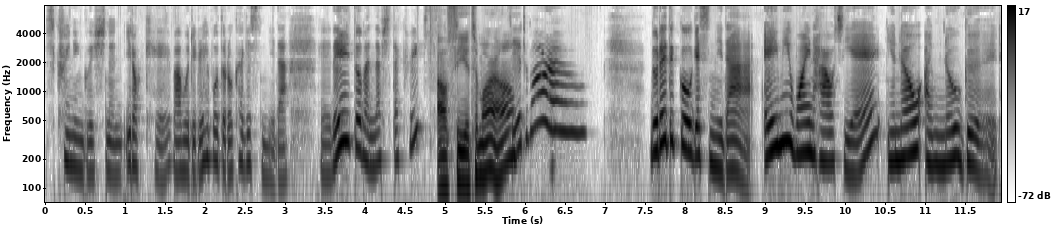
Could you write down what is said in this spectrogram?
스크린 잉글리시는 이렇게 마무리를 해보도록 하겠습니다. 예, 내일 또 만납시다, 크리스. I'll see you tomorrow. See you tomorrow. 노래 듣고 오겠습니다. 에이미 와인하우스의 You Know I'm No Good.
